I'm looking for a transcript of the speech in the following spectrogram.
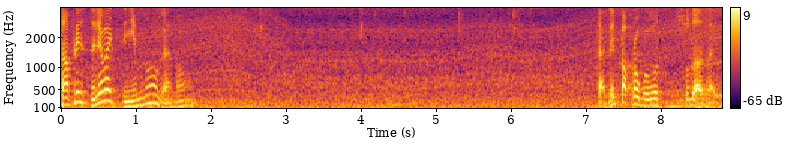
Там, в принципе, наливать-то немного, но... Так, давайте попробую вот сюда заехать.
